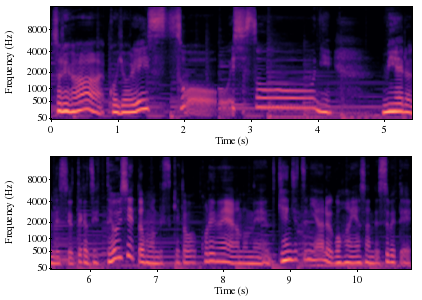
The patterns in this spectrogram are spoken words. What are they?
それがこうより一層美味しそうに見えるんですよ。てか絶対美味しいと思うんですけどこれねあのね現実にあるご飯屋さんで全て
